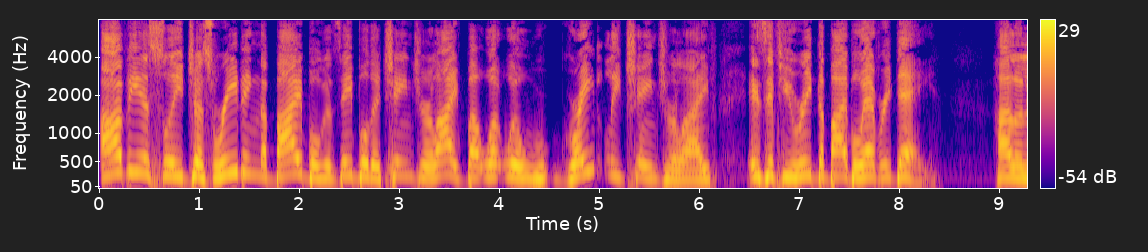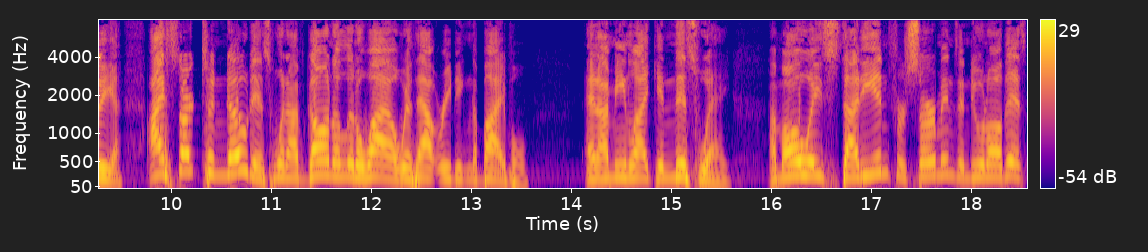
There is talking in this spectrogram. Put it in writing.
obviously just reading the bible is able to change your life but what will greatly change your life is if you read the bible every day. Hallelujah. I start to notice when i've gone a little while without reading the bible. And i mean like in this way. I'm always studying for sermons and doing all this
